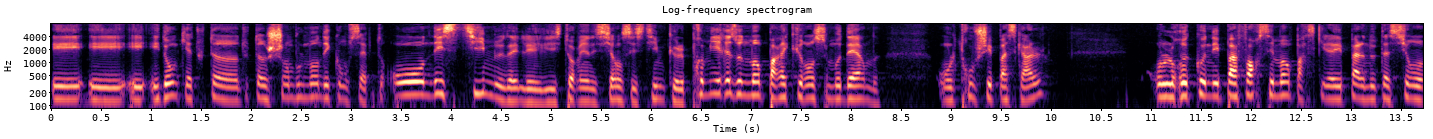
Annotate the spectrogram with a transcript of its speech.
Et, et, et, donc il y a tout un, tout un chamboulement des concepts. On estime, les, historiens des sciences estiment que le premier raisonnement par récurrence moderne, on le trouve chez Pascal. On ne le reconnaît pas forcément parce qu'il n'avait pas la notation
